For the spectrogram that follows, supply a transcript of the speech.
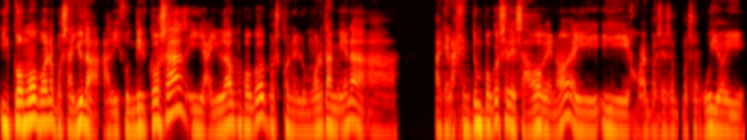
y cómo, bueno, pues ayuda a difundir cosas y ayuda un poco, pues con el humor también a, que la gente un poco se desahogue, ¿no? Y, y joder, pues eso, pues orgullo y,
